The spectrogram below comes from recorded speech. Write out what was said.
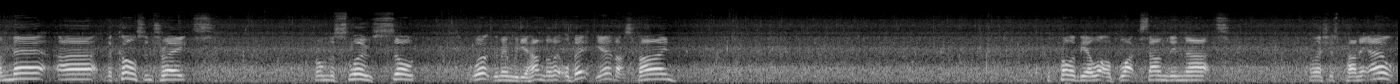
And there are the concentrates from the sluice. So work them in with your hand a little bit. Yeah that's fine. Could probably be a lot of black sand in that. Let's just pan it out.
